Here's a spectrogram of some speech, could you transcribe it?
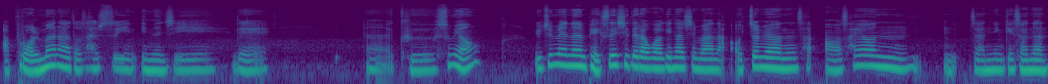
앞으로 얼마나 더 살 수 있는지 네. 어, 그 수명 요즘에는 100세 시대라고 하긴 하지만 어쩌면 사, 어, 사연자님께서는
